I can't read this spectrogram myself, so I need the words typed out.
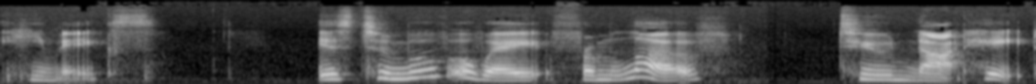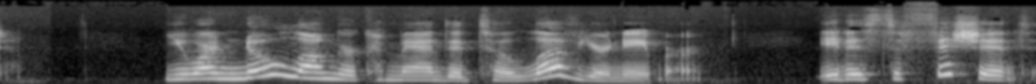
he makes is to move away from love to not hate. You are no longer commanded to love your neighbor. It is sufficient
